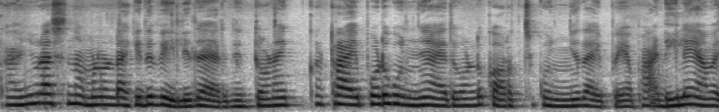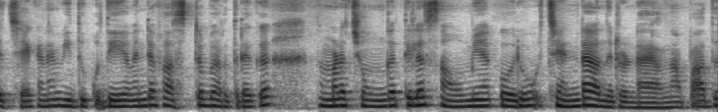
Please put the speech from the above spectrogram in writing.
കഴിഞ്ഞ പ്രാവശ്യം നമ്മൾ ഉണ്ടാക്കിയത് വലുതായിരുന്നു. ഇത്തവണ ട്രൈപോഡ് കുഞ്ഞായതുകൊണ്ട് കുറച്ച് കുഞ്ഞതായിപ്പോയി. അപ്പോൾ അടിയിൽ ഞാൻ വെച്ചേക്കണം വിധു ദേവന്റെ ഫസ്റ്റ് ബർത്ത്ഡേക്ക് നമ്മുടെ ചുങ്കത്തിലെ സൗമ്യക്ക് ഒരു ചെണ്ട വന്നിട്ടുണ്ടായിരുന്നു. അപ്പോൾ അത്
